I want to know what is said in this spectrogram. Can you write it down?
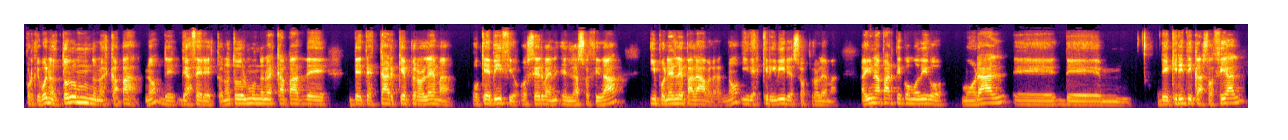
porque bueno, todo el mundo no es capaz, ¿no? De, hacer esto, ¿no? Todo el mundo no es capaz de detectar qué problema o qué vicio observa en la sociedad y ponerle palabras, ¿no? Y describir esos problemas. Hay una parte, como digo, moral, eh, de, crítica social,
